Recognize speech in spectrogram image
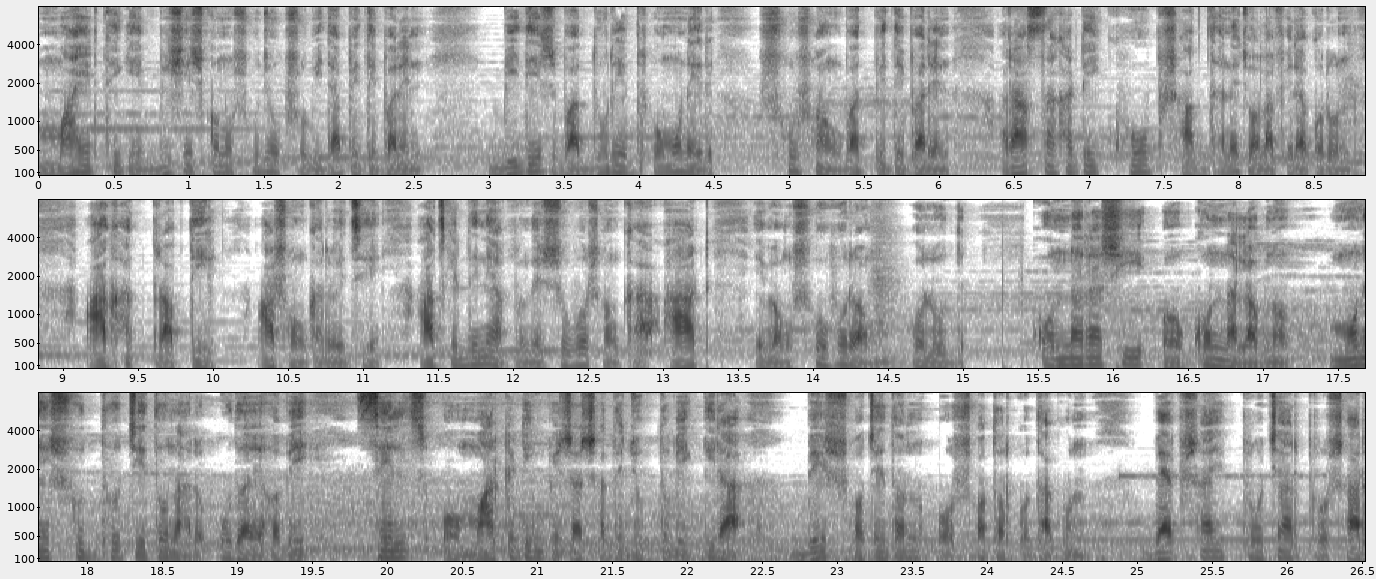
মায়ের থেকে বিশেষ কোনো সুযোগ সুবিধা পেতে পারেন। বিদেশ বা দূরে ভ্রমণের সুসংবাদ পেতে পারেন। রাস্তাঘাটে খুব সাবধানে চলাফেরা করুন। আঘাত প্রাপ্তির আশঙ্কা রয়েছে। আজকের দিনে আপনাদের শুভ সংখ্যা আট এবং শুভ রং হলুদ। কন্যা রাশি ও কন্যা লগ্ন, মনে শুদ্ধ চেতনার উদয় হবে। সেলস ও মার্কেটিং পেশার সাথে যুক্ত ব্যক্তিরা বেশ সচেতন ও সতর্ক থাকুন। ব্যবসায় প্রচার প্রসার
